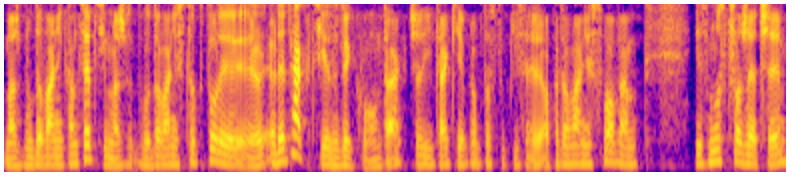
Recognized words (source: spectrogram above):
masz budowanie koncepcji, masz budowanie struktury, redakcję zwykłą, tak? Czyli takie po prostu pisy, operowanie słowem. Jest mnóstwo rzeczy.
